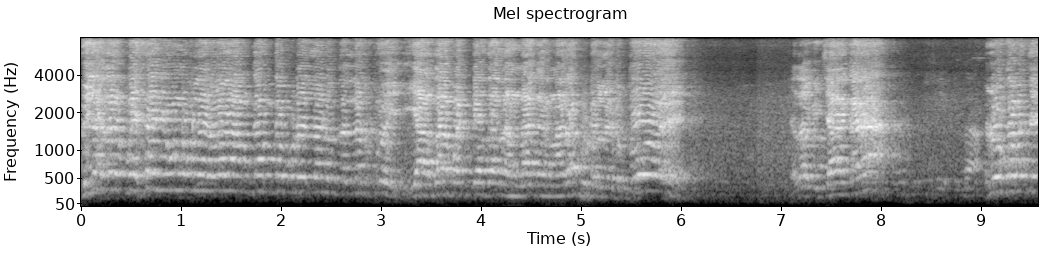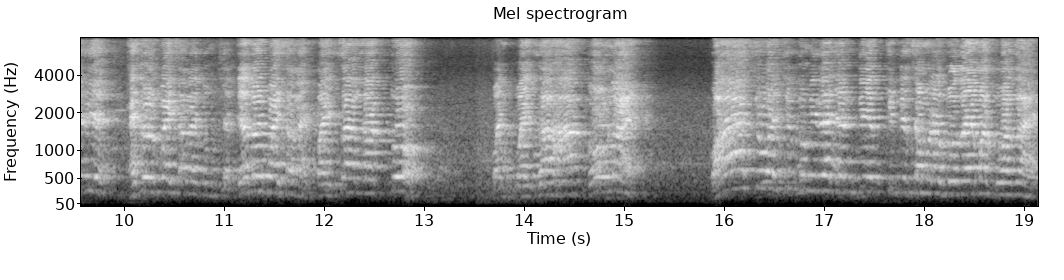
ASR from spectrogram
तुझ्याकडे पैसा निवडणूक लढवायला आमका आमका पुढे लढवत लढतोय. याचा पट्ट्याचा धंदा करणारा पुढे लढतोय. त्याला विचार करा. लोक म्हणते ह्याजवळ पैसा नाही तुमच्या त्याजवळ पैसा नाही पैसा लागतो. पण पैसा हा गौण आहे. वर्ष तुम्ही त्या जनतेत? किती सम्राट होत आहे महत्त्वाचा आहे.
